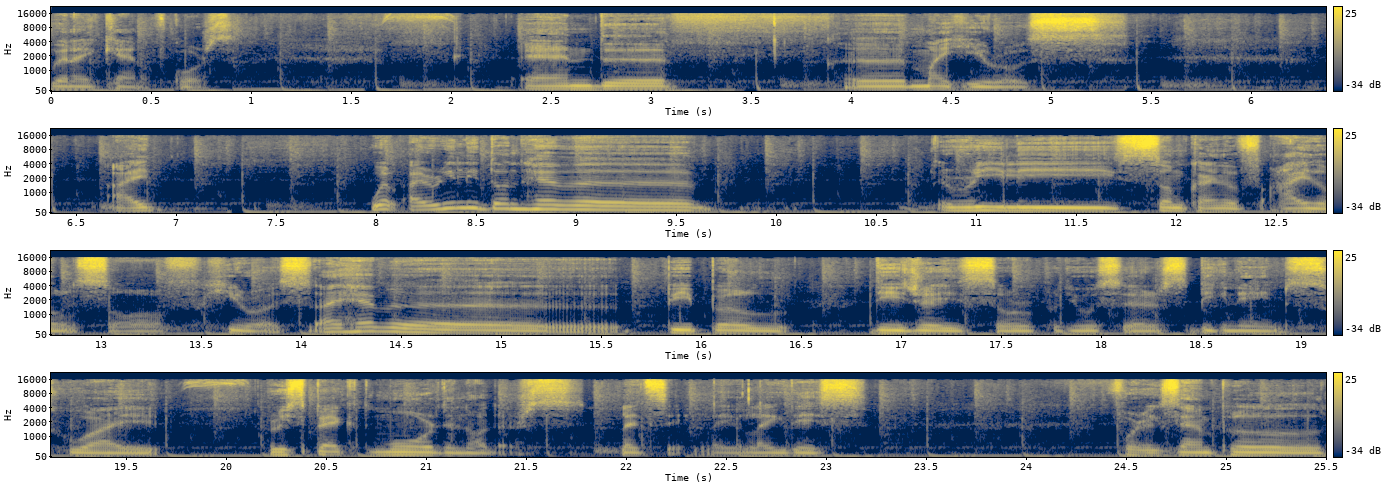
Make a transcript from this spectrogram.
when I can, of course. And uh, my heroes. I well, I really don't have a really some kind of idols of heroes. I have uh, people, DJs or producers, big names who I respect more than others. Let's say like, like this. For example,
